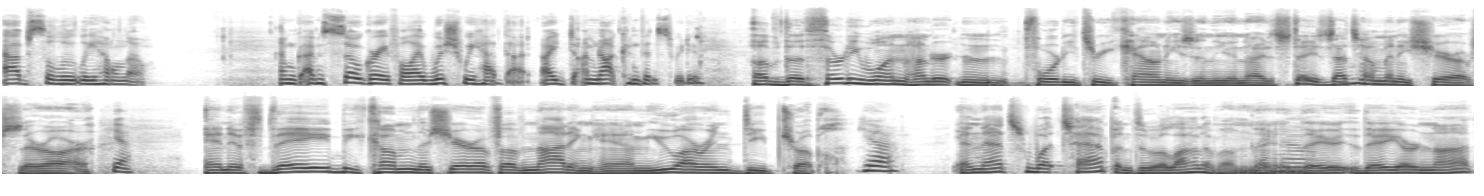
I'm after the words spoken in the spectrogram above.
absolutely hell no. I'm, I'm so grateful. I wish we had that. I, I'm not convinced we do. Of the 3,143 counties in the United States, that's Mm-hmm. how many sheriffs there are. Yeah. And if they become the sheriff of Nottingham, you are in deep trouble. Yeah. And that's what's happened to a lot of them. They, they, they are not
